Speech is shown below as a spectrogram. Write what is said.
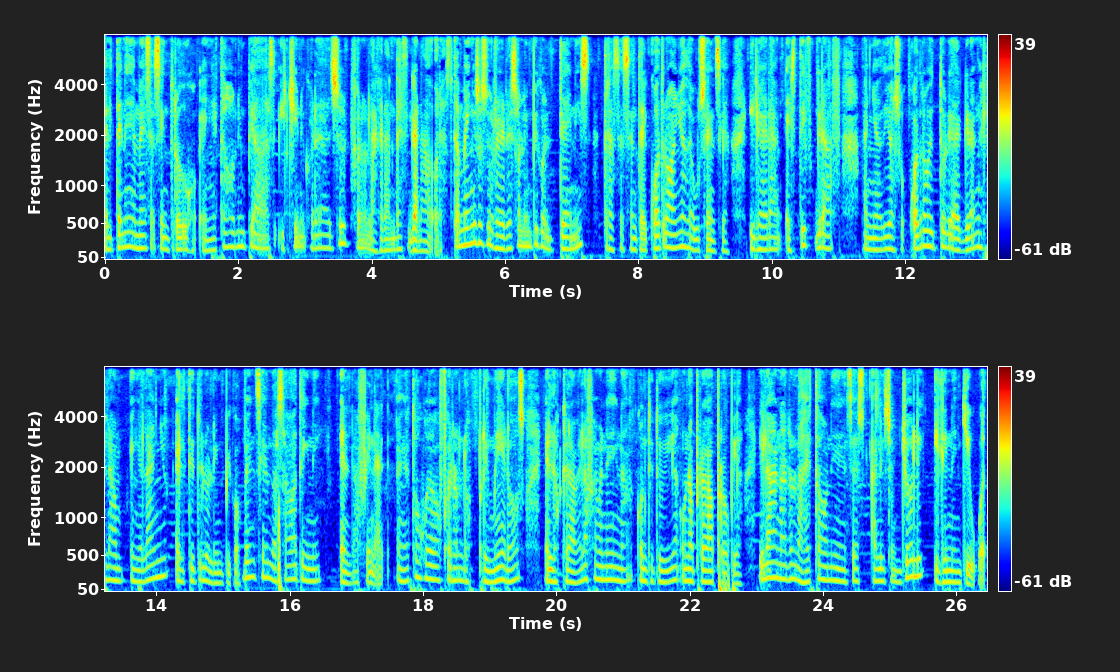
El tenis de mesa se introdujo en estas olimpiadas y China y Corea del Sur fueron las grandes ganadoras También hizo su regreso olímpico el tenis tras 64 años de ausencia y la gran Steve Graf añadió a sus cuatro victorias de Grand Slam en el año el título olímpico, venciendo a Sabatini en la final. En estos juegos fueron los primeros en los que la vela femenina constituía una prueba propia y la ganaron las estadounidenses Alison Jolie y Linen Jewett.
